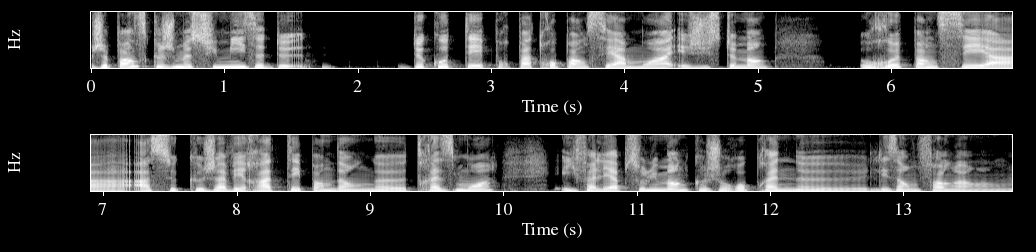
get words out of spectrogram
je, pense que je me suis mise de, de côté pour pas trop penser à moi et justement repenser à, à ce que j'avais raté pendant 13 mois. Et il fallait absolument que je reprenne les enfants en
